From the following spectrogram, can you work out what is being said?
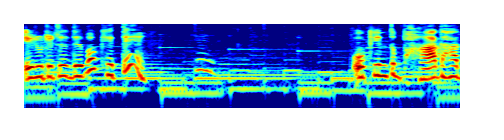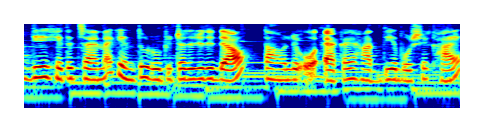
এই রুটিটা দেবো খেতে? ও কিন্তু ভাত হাত দিয়ে খেতে চায় না কিন্তু রুটিটা যদি দাও তাহলে ও একাই হাত দিয়ে বসে খায়।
